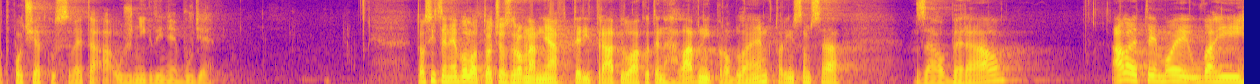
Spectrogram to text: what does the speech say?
od počiatku sveta a už nikdy nebude. To síce nebolo to, čo zrovna mňa vtedy trápilo ako ten hlavný problém, ktorým som sa zaoberal, ale tej mojej úvahy e,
